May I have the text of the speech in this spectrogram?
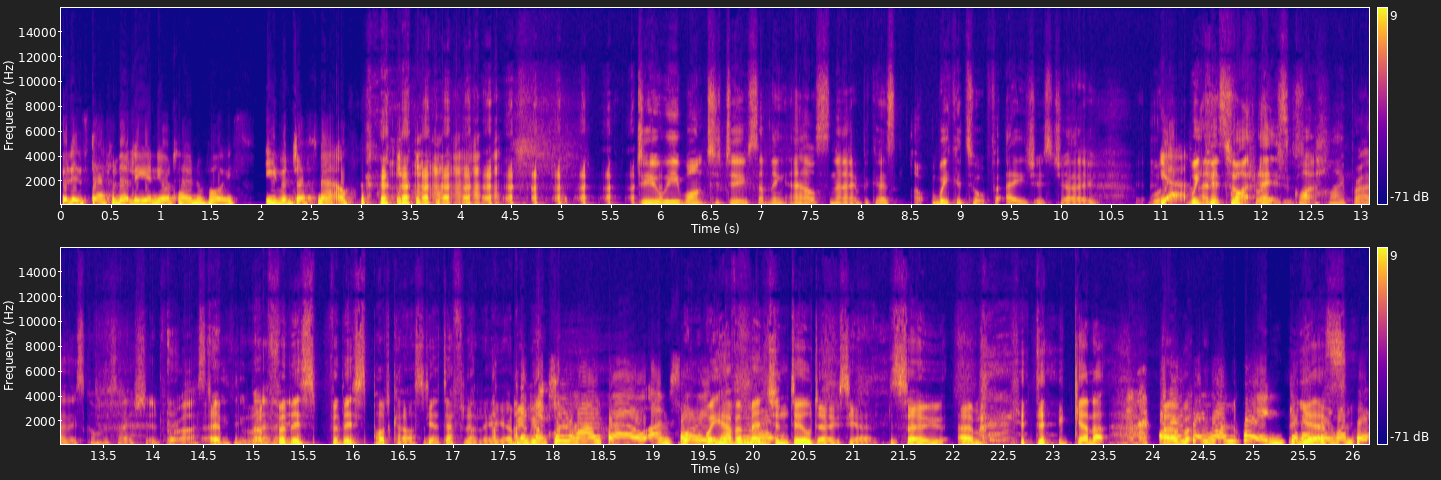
but it's definitely in your tone of voice, even just now. do we want to do something else now? Because uh, we could talk for ages, Jo. Yeah, we and could talk quite, for ages. It's quite highbrow this conversation for us. Don't uh, you think, uh, for this for this podcast? Yeah, definitely. I mean, is we, it too highbrow? I'm sorry. We haven't mentioned high? dildos yet, so um, can I? Can um, I say one thing? Can yes, I say one thing?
